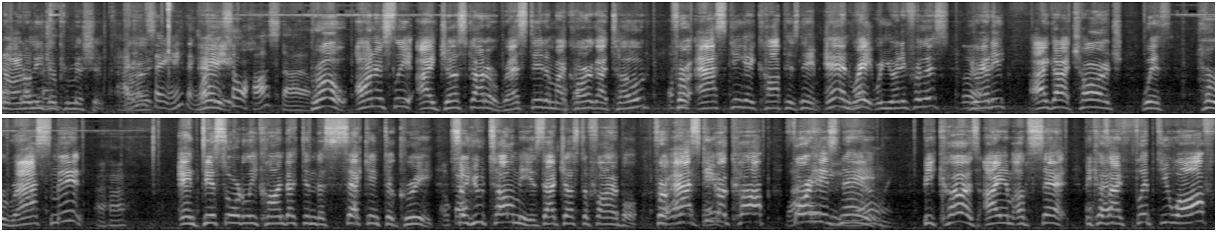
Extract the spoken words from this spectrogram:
know. I don't need your permission. I didn't alright? say anything. Why are you so hostile? Bro, honestly, I just got arrested and my car got towed for asking a cop his name. And wait, were you ready for this? Go You ahead. ready? I got charged with harassment Uh huh. and disorderly conduct in the second degree. So you tell me, is that justifiable for Why- asking a cop why for his name? yelling? Because I am upset because Okay. I flipped you off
